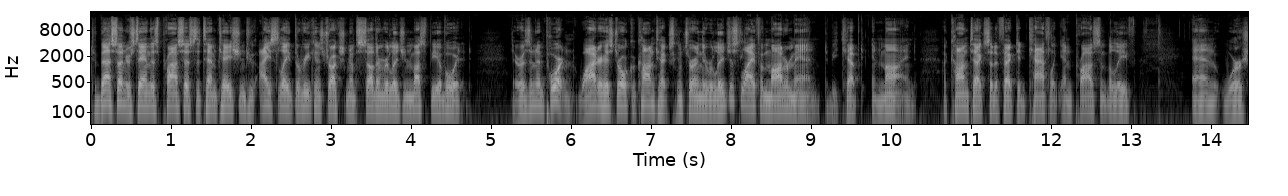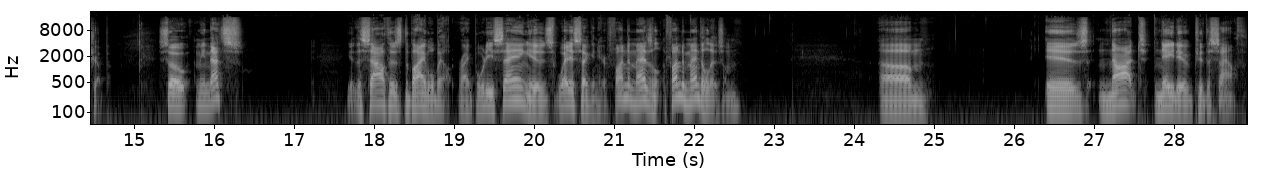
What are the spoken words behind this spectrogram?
To best understand this process, the temptation to isolate the reconstruction of Southern religion must be avoided. There is an important, wider historical context concerning the religious life of modern man to be kept in mind, a context that affected Catholic and Protestant belief and worship. So, I mean, that's the South is the Bible Belt, right? But what he's saying is, wait a second here, fundamental fundamentalism um, is not native to the South.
